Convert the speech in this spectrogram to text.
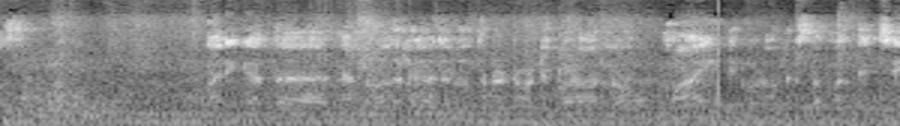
ఈ మరి గత నెల రోజులుగా జరుగుతున్నటువంటి గొడవల్లో మా ఇంటి గొడవలకు సంబంధించి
